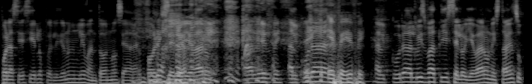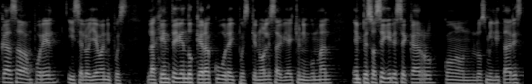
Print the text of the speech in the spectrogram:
por así decirlo, pues le dieron un levantón, ¿no? o sea, al pobre se lo llevaron. Al, al cura, FF. al cura Luis Batis se lo llevaron, estaba en su casa, van por él y se lo llevan y pues la gente viendo que era cura y pues que no les había hecho ningún mal, empezó a seguir ese carro con los militares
